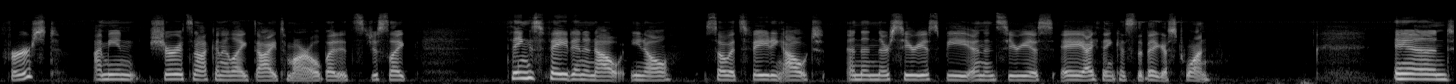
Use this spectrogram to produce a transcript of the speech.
first. I mean, sure, it's not going to like die tomorrow, but it's just like things fade in and out, you know? So it's fading out. And then there's Sirius B, and then Sirius A, I think, is the biggest one. And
